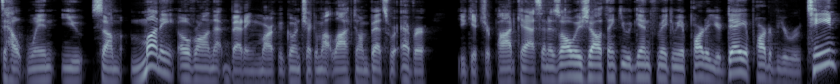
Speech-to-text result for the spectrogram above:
to help win you some money over on that betting market. Go and check them out, Locked on Bets, wherever you get your podcast. And as always, y'all, thank you again for making me a part of your day, a part of your routine.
